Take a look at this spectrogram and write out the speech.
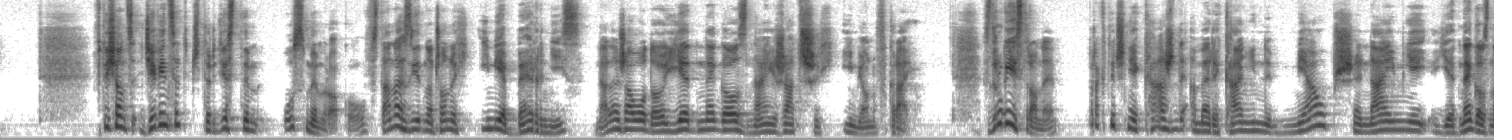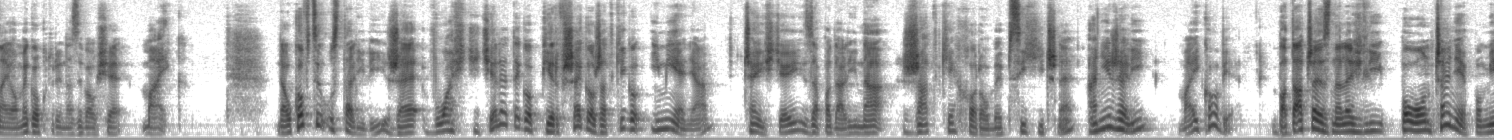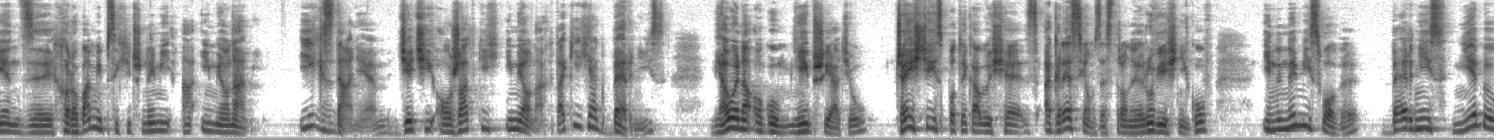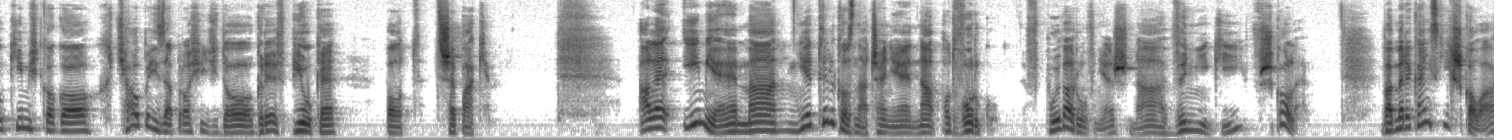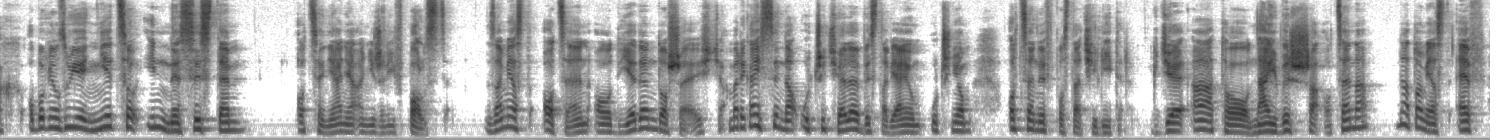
W 1948 roku w Stanach Zjednoczonych imię Bernice należało do jednego z najrzadszych imion w kraju. Z drugiej strony, praktycznie każdy Amerykanin miał przynajmniej jednego znajomego, który nazywał się Mike. Naukowcy ustalili, że właściciele tego pierwszego rzadkiego imienia częściej zapadali na rzadkie choroby psychiczne aniżeli Majkowie. Badacze znaleźli połączenie pomiędzy chorobami psychicznymi a imionami. Ich zdaniem dzieci o rzadkich imionach, takich jak Bernice, miały na ogół mniej przyjaciół, częściej spotykały się z agresją ze strony rówieśników. Innymi słowy, Bernice nie był kimś, kogo chciałbyś zaprosić do gry w piłkę pod trzepakiem. Ale imię ma nie tylko znaczenie na podwórku, wpływa również na wyniki w szkole. W amerykańskich szkołach obowiązuje nieco inny system oceniania aniżeli w Polsce. Zamiast ocen od 1 do 6, amerykańscy nauczyciele wystawiają uczniom oceny w postaci liter, gdzie A to najwyższa ocena, natomiast F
